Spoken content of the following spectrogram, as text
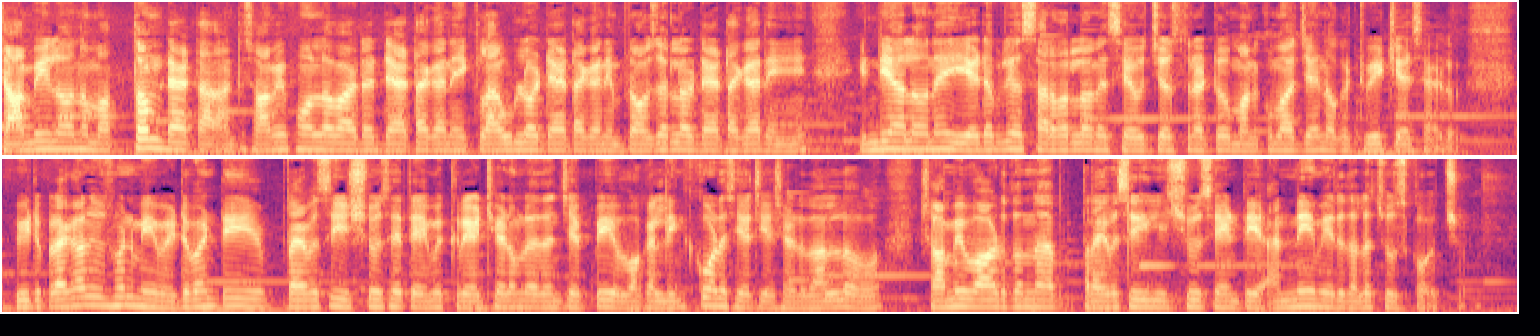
షామీలో ఉన్న మొత్తం డేటా అంటే షామీ ఫోన్లో వాడే డేటా కానీ క్లౌడ్లో డేటా కానీ బ్రౌజర్లో డేటా కానీ ఇండియాలోనే ఏడబ్ల్యూఎస్ సర్వర్లోనే సేవ్ చేస్తున్నట్టు మనుకుమార్ జైన్ ఒక ట్వీట్ చేశాడు. వీటి ప్రకారం చూసుకుంటే మేము ఎటువంటి ప్రైవసీ ఇష్యూస్ అయితే ఏమీ క్రియేట్ చేయడం లేదని చెప్పి ఒక లింక్ కూడా షేర్ చేశాడు. దానిలో స్వామి వాడుతున్న ప్రైవసీ ఇష్యూస్ ఏంటి అన్నీ మీరు దానిలో చూసుకోవచ్చు.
